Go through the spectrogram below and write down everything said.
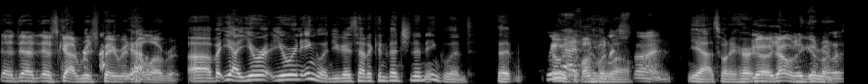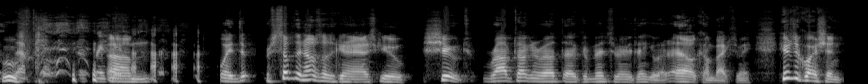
That, that, has got Rich Bay written Yeah. all over it. Uh, but yeah, you were you were in England. You guys had a convention in England. That We That was a had fun so one. much fun. yeah, that's what I heard. Yeah, that was a good That one. was, Oof. that was my favorite. Um, wait, there- there's something else I was going to ask you. Shoot, Rob talking about the convention made me think about it. It'll come back to me. Here's a question,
